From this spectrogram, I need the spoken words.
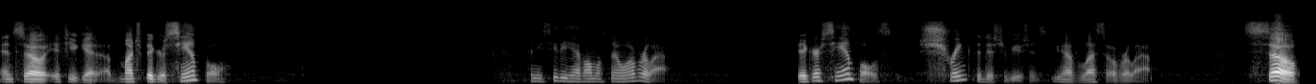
And so if you get a much bigger sample, then you see that you have almost no overlap. Bigger samples shrink the distributions. You have less overlap. So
